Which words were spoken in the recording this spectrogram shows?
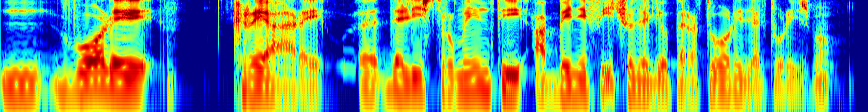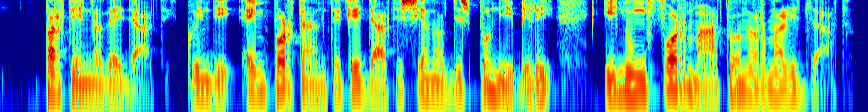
vuole creare eh, degli strumenti a beneficio degli operatori del turismo partendo dai dati. Quindi è importante che i dati siano disponibili in un formato normalizzato.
